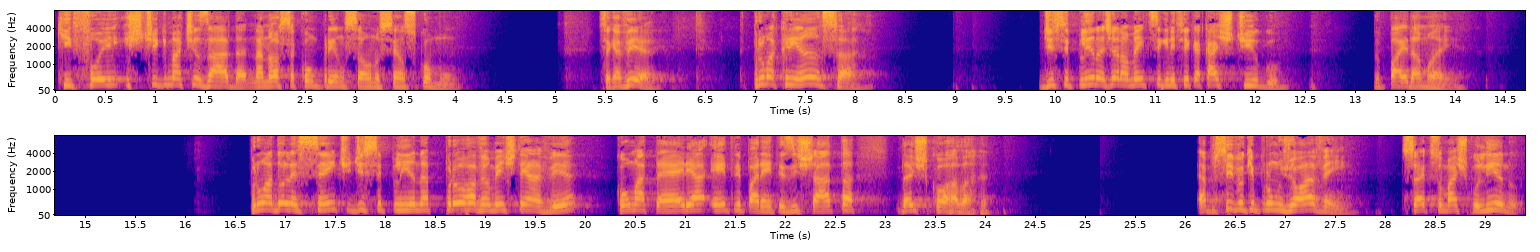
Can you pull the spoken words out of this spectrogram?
que foi estigmatizada na nossa compreensão, no senso comum. Você quer ver? Para uma criança, disciplina geralmente significa castigo do pai e da mãe. Para um adolescente, disciplina provavelmente tem a ver com matéria, entre parênteses, chata da escola. É possível que para um jovem, sexo masculino,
